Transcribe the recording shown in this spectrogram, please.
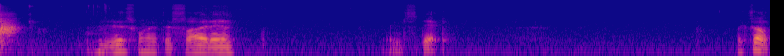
You just want it to slide in and stick. Like so.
